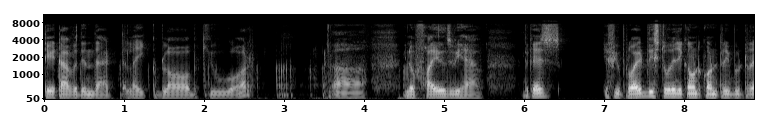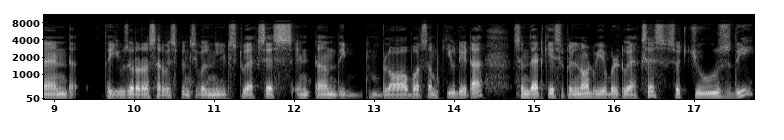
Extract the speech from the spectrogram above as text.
data within that like blob queue or uh, you know files we have. Because if you provide the storage account contributor and the user or a service principal needs to access in turn the blob or some queue data so in that case it will not be able to access. So choose the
